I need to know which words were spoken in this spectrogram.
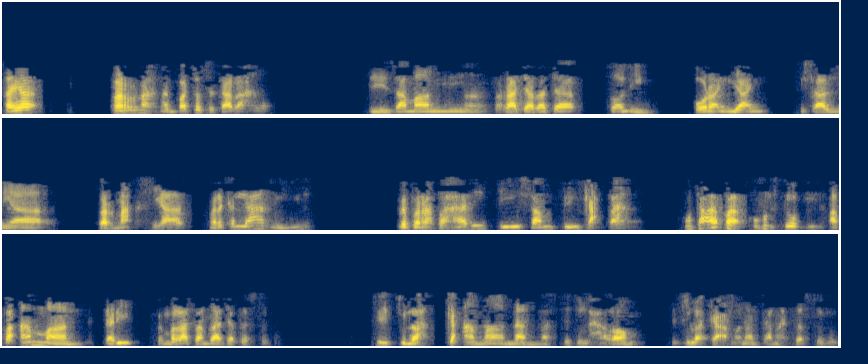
Saya pernah membaca sejarah di zaman raja-raja zalim. Orang yang misalnya bermaksiat, mereka lari beberapa hari di samping Ka'bah. Untuk apa? Untuk apa aman dari pembalasan raja tersebut. Itulah keamanan Masjidil Haram. Itulah keamanan tanah tersebut.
